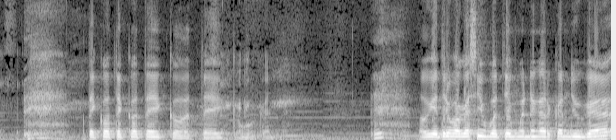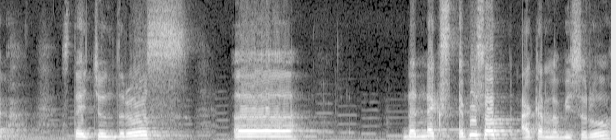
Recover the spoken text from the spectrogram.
Teko teko teko teko bukan. Oke terima kasih buat yang mendengarkan juga. Stay tune terus. Eh dan next episode akan lebih seru.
